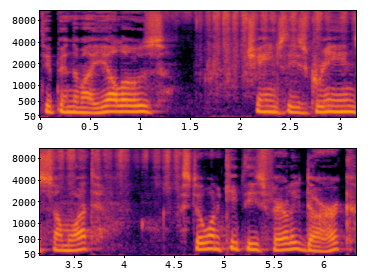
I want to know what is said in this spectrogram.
dip into my yellows, change these greens somewhat. I still want to keep these fairly dark.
